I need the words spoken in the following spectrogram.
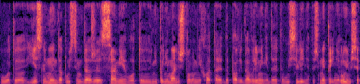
Вот, э, если мы, допустим, даже сами вот не понимали, что нам не хватает до поры до времени, до этого усиления, то есть мы тренируемся,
